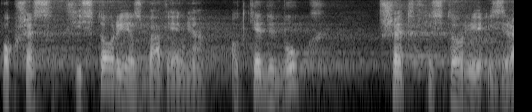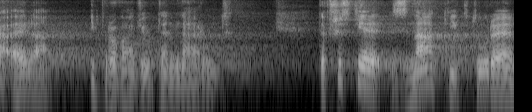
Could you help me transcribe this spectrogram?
poprzez historię zbawienia, od kiedy Bóg wszedł w historię Izraela i prowadził ten naród. Te wszystkie znaki, które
